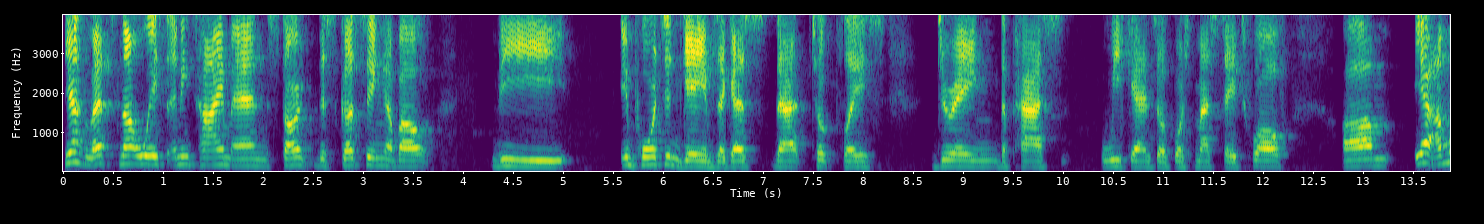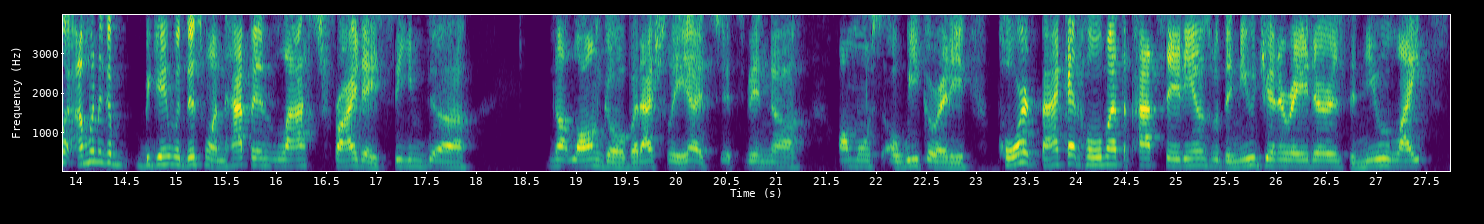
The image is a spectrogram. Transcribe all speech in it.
Yeah let's not waste any time and start discussing about the important games i guess that took place during the past weekend. So of course match day 12 um yeah i'm, I'm gonna begin with this one happened last friday seemed uh not long ago but actually yeah it's it's been uh almost a week already. Port back at home at the Pat Stadiums with the new generators, the new lights.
